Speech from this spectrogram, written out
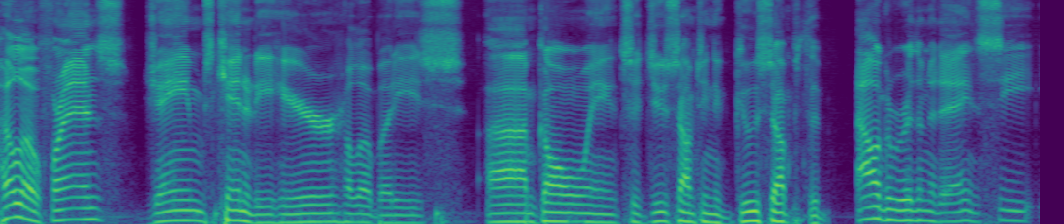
hello, friends. Jamie Kennedy here. Hello, buddies. I'm going to do something to goose up the algorithm today and see.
